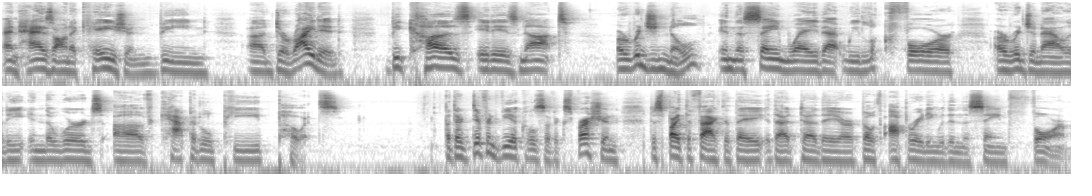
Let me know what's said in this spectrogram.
and has on occasion been, uh, derided because it is not original in the same way that we look for originality in the words of capital P poets. But they're different vehicles of expression, despite the fact that they that uh, they are both operating within the same form.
